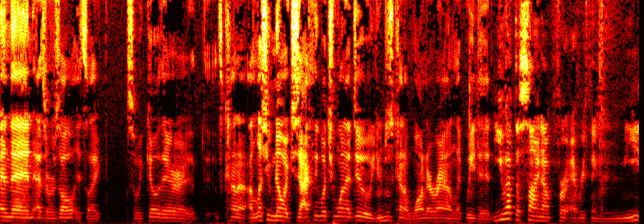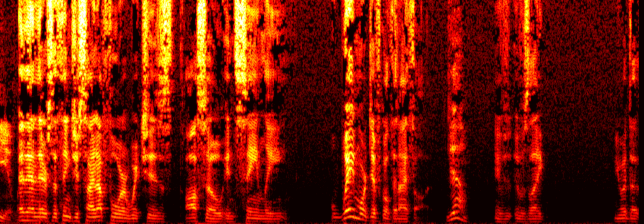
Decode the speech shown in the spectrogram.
and then as a result, it's like so we go there. It's kind of unless you know exactly what you want to do, you Mm-hmm. just kind of wander around like we did. You have to sign up for everything immediately. And then there's the things you sign up for, which is also insanely way more difficult than I thought. yeah. It was, it was like you had to.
